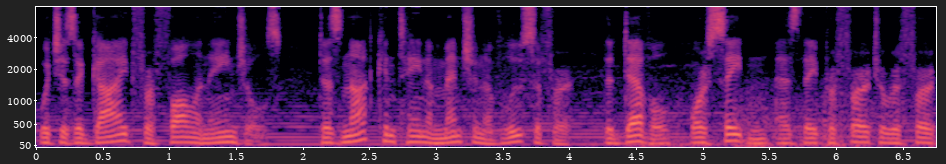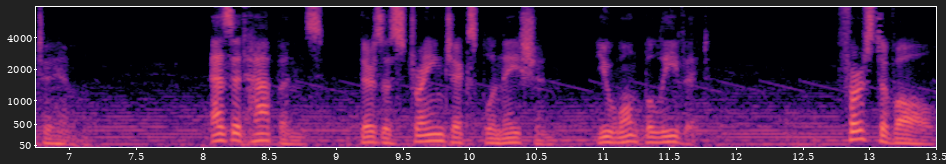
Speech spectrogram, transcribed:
which is a guide for fallen angels, does not contain a mention of Lucifer, the devil, or Satan as they prefer to refer to him. As it happens, there's a strange explanation, you won't believe it. First of all,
